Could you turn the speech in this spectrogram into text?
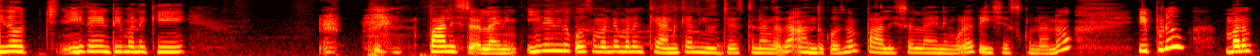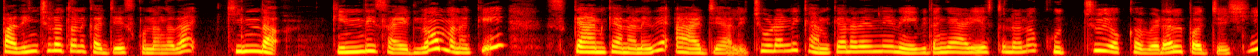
ఇది వచ్చి ఇదేంటి మనకి? Polyester lining. ఇది ఎందుకోసం అంటే మనం క్యాన్ క్యాన్ యూజ్ చేస్తున్నాం కదా అందుకోసం పాలిస్టర్ లైనింగ్ కూడా తీసేసుకున్నాను. ఇప్పుడు మనం పది ఇంచులతో కట్ చేసుకున్నాం కదా కింద కింది సైడ్లో మనకి క్యాన్ క్యాన్ అనేది యాడ్ చేయాలి. చూడండి క్యాన్ క్యాన్ అనేది నేను ఏ విధంగా యాడ్ చేస్తున్నానో కుచ్చు యొక్క వెడల్పు వచ్చేసి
